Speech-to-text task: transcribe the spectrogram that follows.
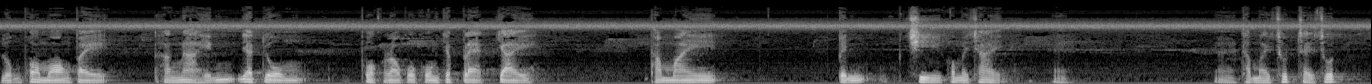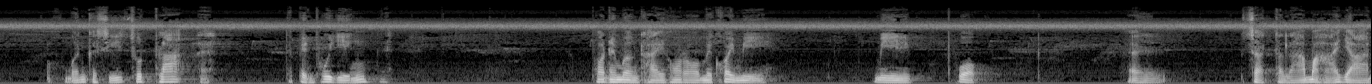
หลวงพ่อมองไปข้างหน้าเห็นญาติโยม พวกเราก็คงจะแปลกใจทำไมเป็นชีก็ไม่ใช่ทำไมชุดใส่ชุด เหมือนกับสีชุดพระแต่เป็นผู้หญิงเพราะในเมืองไทยของเราไม่ค่อยมี มีพวกสัตนามหายาน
